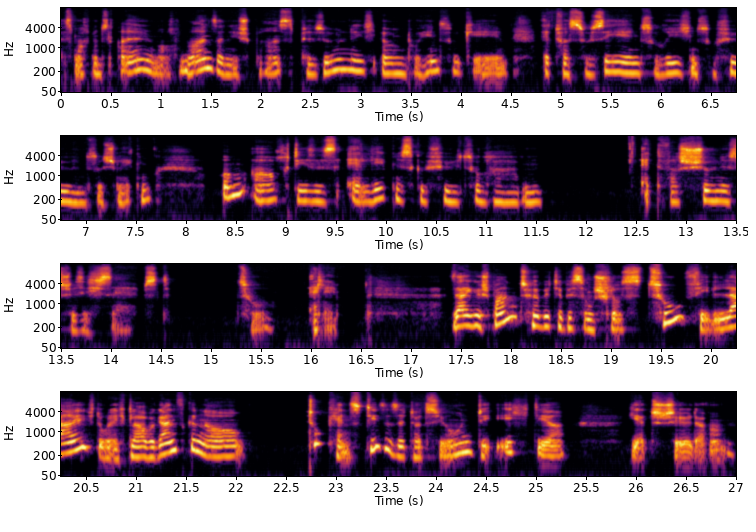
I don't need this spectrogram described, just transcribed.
es macht uns allen noch wahnsinnig Spaß, persönlich irgendwo hinzugehen, etwas zu sehen, zu riechen, zu fühlen, zu schmecken, um auch dieses Erlebnisgefühl zu haben, etwas Schönes für sich selbst zu erleben. Sei gespannt, hör bitte bis zum Schluss zu. Vielleicht, oder ich glaube ganz genau, du kennst diese Situation, die ich dir jetzt schildere.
